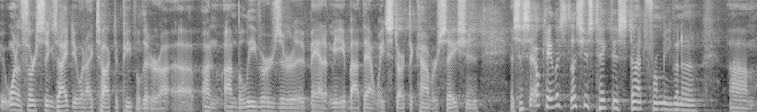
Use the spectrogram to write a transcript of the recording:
One of the first things I do when I talk to people that are uh, un- unbelievers or mad at me about that, we start the conversation, is I say, okay, let's, let's just take this not from even a, um,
